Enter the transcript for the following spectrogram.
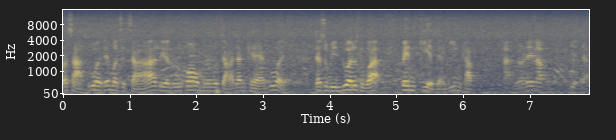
ราศาสตร์ด้วยได้มาศึกษาเรียนรู้ข้อมูลจากอาจารย์แขกด้วยอาจารย์สุบินด้วยรู้สึกว่าเป็นเกียรติอย่างยิ่งครับค่ะเราได้รับเกียรติจาก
